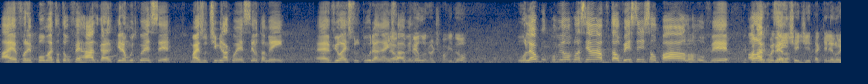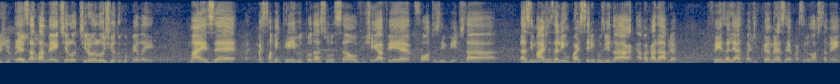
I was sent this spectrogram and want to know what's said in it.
Aí eu falei, pô, mas tô tão ferrado, cara, queria muito conhecer. Mas o time lá conheceu também, é, viu a estrutura, né? A gente Léo Cupelo vendo. não te convidou? O Léo convidou e falou assim: ah, talvez esteja em São Paulo, vamos ver. Olha lá, depois a Cupelo. gente edita aquele elogio pra ele. então. Exatamente, elo- tira o elogio do Cupelo aí. Mas é, mas estava incrível toda a solução. Cheguei a ver é, fotos e vídeos da- das imagens ali. Um parceiro, inclusive, da Abacadabra, fez ali a parte de câmeras, é parceiro nosso também.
